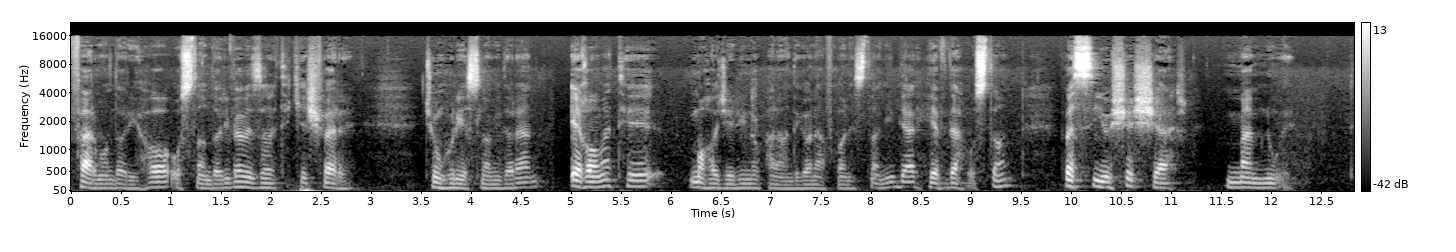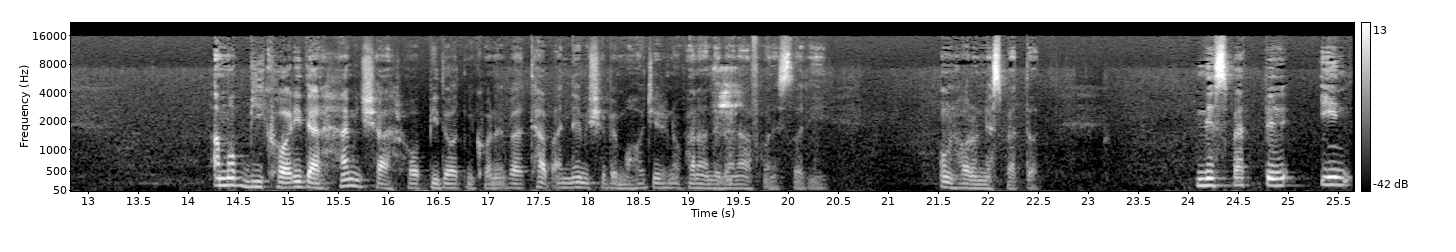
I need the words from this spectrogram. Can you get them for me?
فرمانداری ها استانداری و وزارت کشور جمهوری اسلامی دارن اقامت مهاجرین و پناهندگان افغانستانی در 17 استان و 36 شهر ممنوعه. اما بیکاری در همین شهرها بیداد می‌کنه و طبعا نمیشه به مهاجرین و پناهندگان افغانستانی اونها رو نسبت داد. نسبت به این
